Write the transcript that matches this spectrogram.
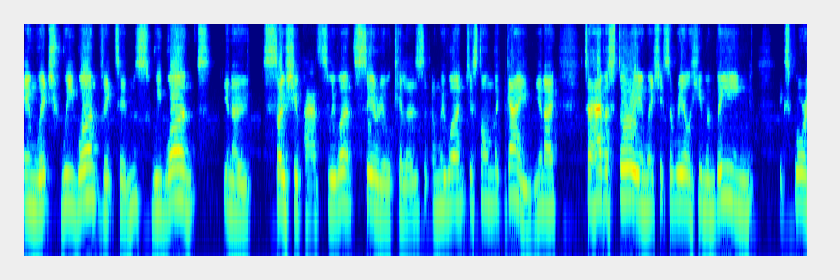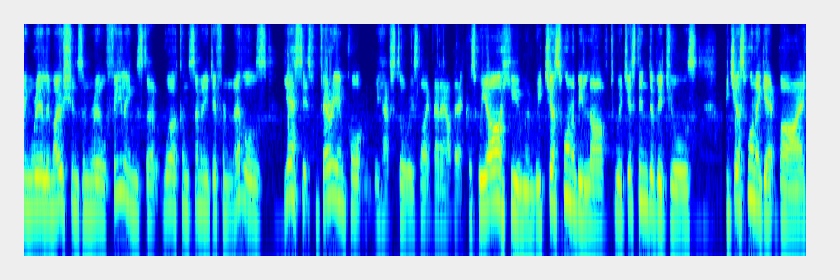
in which we weren't victims, we weren't, you know, sociopaths, we weren't serial killers, and we weren't just on the game. You know, to have a story in which it's a real human being exploring real emotions and real feelings that work on so many different levels, yes, it's very important we have stories like that out there because we are human. We just want to be loved. We're just individuals. We just want to get by.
